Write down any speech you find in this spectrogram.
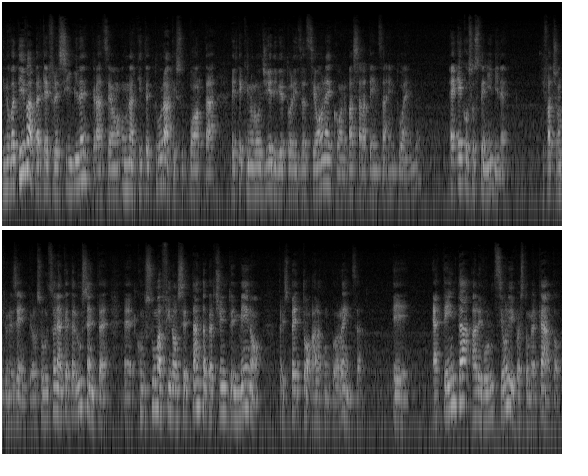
Innovativa perché è flessibile grazie a un'architettura che supporta le tecnologie di virtualizzazione con bassa latenza end-to-end. È ecosostenibile. Ti faccio anche un esempio. La soluzione Alcatel-Lucent eh, consuma fino al 70% in meno rispetto alla concorrenza e è attenta alle evoluzioni di questo mercato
